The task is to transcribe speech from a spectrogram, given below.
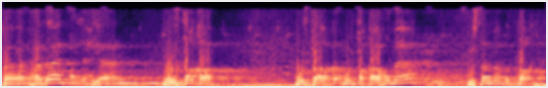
فهذان اللحيان ملتقى ملتقاهما يسمى بالذقن.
